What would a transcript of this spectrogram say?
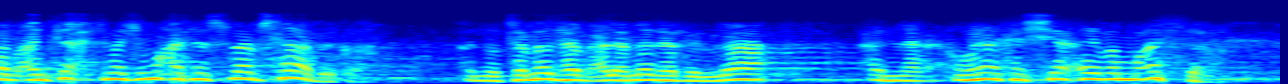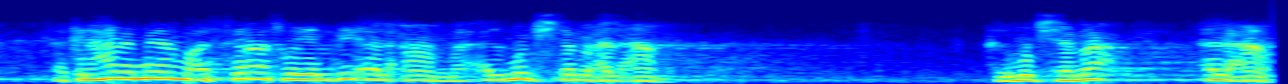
طبعا تحت مجموعة أسباب سابقة أنه تمذهب على مذهب ما أن هناك أشياء أيضا مؤثرة لكن هذا من المؤثرات وهي البيئة العامة المجتمع العام. المجتمع العام.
